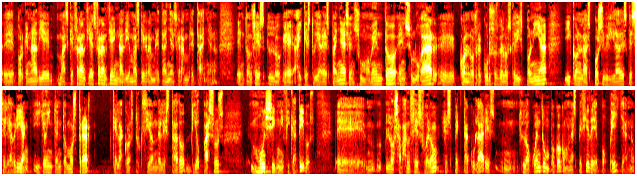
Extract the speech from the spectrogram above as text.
eh, porque nadie más que Francia es Francia y nadie más que Gran Bretaña es Gran Bretaña. ¿no? Entonces, lo que hay que estudiar a España es en su momento, en su lugar, con los recursos de los que disponía y con las posibilidades que se le abrían. Y yo intento mostrar que la construcción del Estado dio pasos muy significativos. Eh, los avances fueron espectaculares. Lo cuento un poco como una especie de epopeya, ¿no?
